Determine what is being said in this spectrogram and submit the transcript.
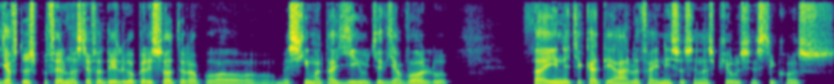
Για αυτούς που θέλουν να σκέφτονται λίγο περισσότερο από, με σχήματα Αγίου και Διαβόλου θα είναι και κάτι άλλο, θα είναι ίσως ένας πιο ουσιαστικός.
